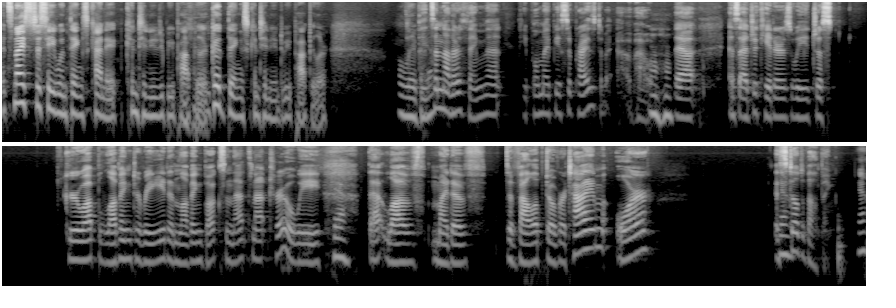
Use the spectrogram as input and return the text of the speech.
it's nice to see when things kind of continue to be popular. Good things continue to be popular. Olivia. That's another thing that people might be surprised about. Mm-hmm. That as educators, we just grew up loving to read and loving books, and that's not true. We Yeah. that love might have developed over time, or it's Yeah. still developing. yeah.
